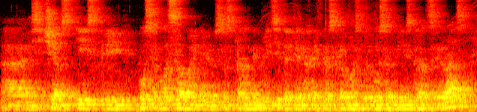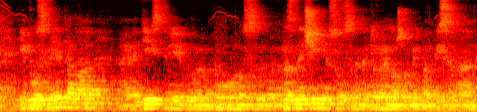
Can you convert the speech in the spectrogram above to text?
э, сейчас действий по согласованию со стороны председателя Харьковской областной госадминистрации раз, и после этого э, действий по назначению, собственно, которое должно быть подписано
